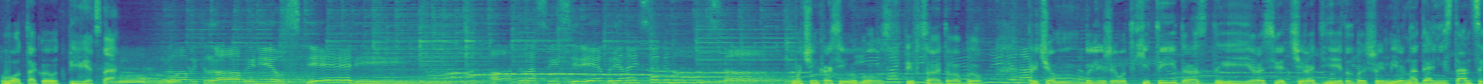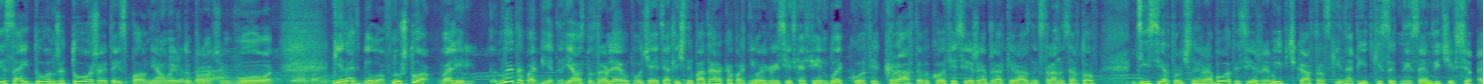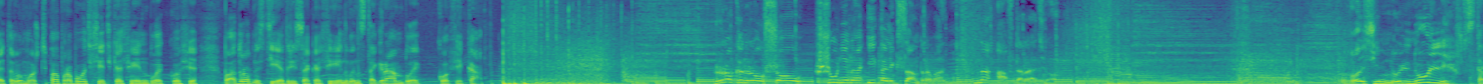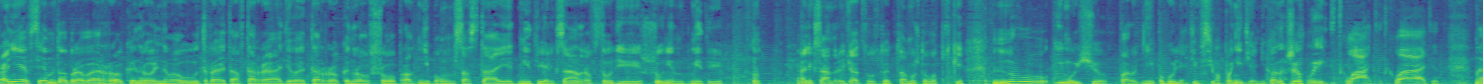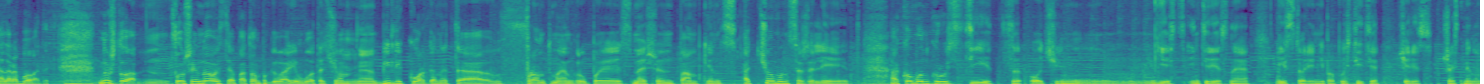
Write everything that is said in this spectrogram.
Вот такой вот певец, да. Травы, травы не успели от росы серебряной согнуться. Очень красивый голос певца этого был. Причем были же вот хиты и «Дрозды», и «Рассвет чародей», «Этот большой мир». На дальней станции Сайдон же тоже это исполнял, между прочим. Вот. Геннадий Белов. Ну что, Валерий, ну это победа. Я вас поздравляю, вы получаете отличный подарок. А партнер игры сеть кофеин Black Coffee. Крафтовый кофе, свежие обжарки разных стран и сортов, десерт ручной работы, свежая выпечка, авторские напитки, сытные сэндвичи. Все это вы можете попробовать в сети кофеин Black Coffee. Подробности и адреса кофеин в инстаграм Black Coffee Cup. Рок-н-ролл-шоу Шунина и Александрова на Авторадио. 8.00 в стороне. Всем доброго рок-н-ролльного утра. Это Авторадио, это рок-н-ролл шоу, правда, не в полном составе. Дмитрий Александров в студии, Шунин Дмитрий хм, Александрович отсутствует, потому что в отпуске. Ну, ему еще пару дней погулять, и все. Понедельник он уже выйдет. Хватит, хватит. Надо работать. Ну что, слушаем новости, а потом поговорим вот о чем. Э, Билли Корган, это фронтмен группы Smashing Pumpkins. О чем он сожалеет? О ком он грустит? Очень есть интересная история. Не пропустите через 6 минут.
